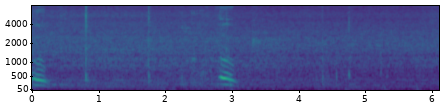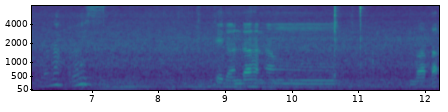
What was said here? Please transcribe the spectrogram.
Ug. Ug. Yan na. Ramis. Okay, dahan-dahan ang bata.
